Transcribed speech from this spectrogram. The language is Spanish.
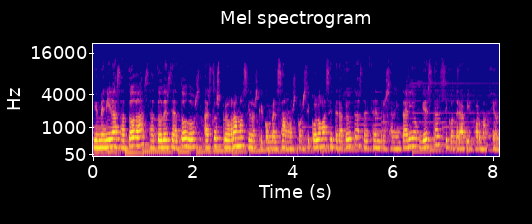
Bienvenidas a todas, a todos y a todos a estos programas en los que conversamos con psicólogas y terapeutas del Centro Sanitario Gestalt Psicoterapia y Formación.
